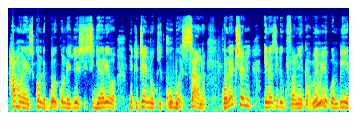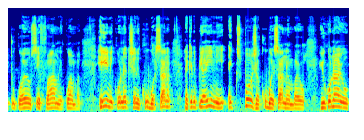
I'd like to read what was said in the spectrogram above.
Harmonize, Konde Boy Konde Jesse, Sijalewa, ni kitendo kikubwa sana. Connection inazidi kufanyika. Mimi nikwambie tu kwa wewe usiyefahamu ni kwamba hii ni connection kubwa sana, lakini pia hii ni exposure kubwa sana ambayo yuko nayo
